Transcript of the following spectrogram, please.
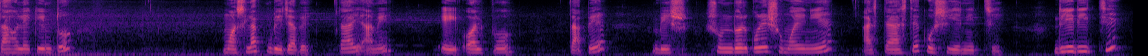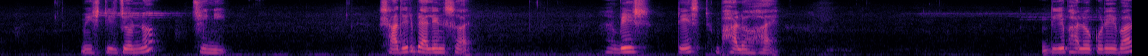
তাহলে কিন্তু মশলা পুড়ে যাবে। তাই আমি এই অল্প তাপে বেশ সুন্দর করে সময় নিয়ে আস্তে আস্তে কষিয়ে নিচ্ছি। দিয়ে দিচ্ছি মিষ্টির জন্য চিনি। স্বাদের ব্যালেন্স হয়। বেশ টেস্ট ভালো হয়। দিয়ে ভালো করে এবার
